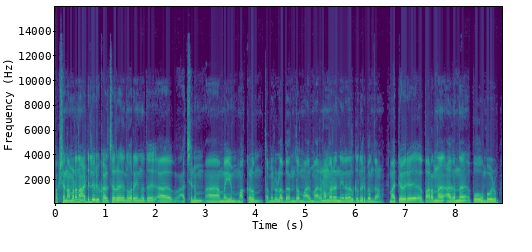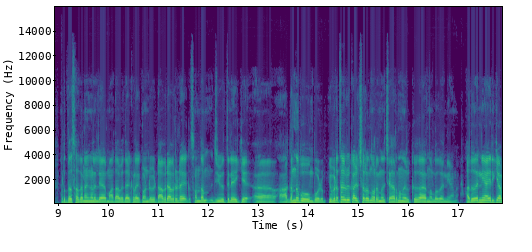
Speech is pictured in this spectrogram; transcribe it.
പക്ഷെ നമ്മുടെ നാട്ടിലൊരു കൾച്ചർ എന്ന് പറയുന്നത് അച്ഛനും അമ്മയും മക്കളും തമ്മിലുള്ള ബന്ധം മരണം വരെ നിലനിൽക്കുന്ന ഒരു ബന്ധമാണ്. മറ്റവർ പറന്ന് അകന്ന് പോകുമ്പോഴും വൃദ്ധസദനങ്ങളിൽ മാതാപിതാക്കളെ കൊണ്ടുപോയിട്ട് അവരവരുടെ സ്വന്തം ജീവിതത്തിലേക്ക് അകന്നു പോകുമ്പോഴും ഇവിടുത്തെ ഒരു കൾച്ചർ എന്ന് പറയുന്നത് ചേർന്ന് നിൽക്കുക എന്നുള്ളത് തന്നെയാണ്. അത് തന്നെയായിരിക്കാം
